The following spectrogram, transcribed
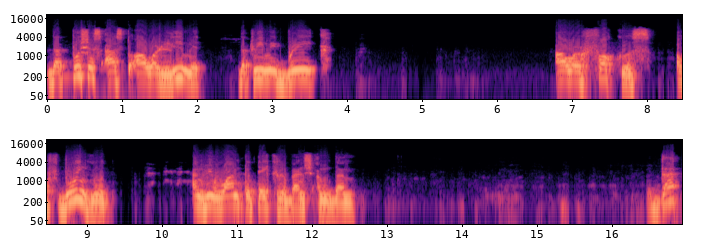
that pushes us to our limit that we may break our focus of doing good. And we want to take revenge on them. That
